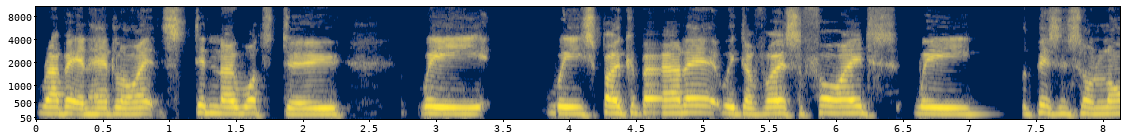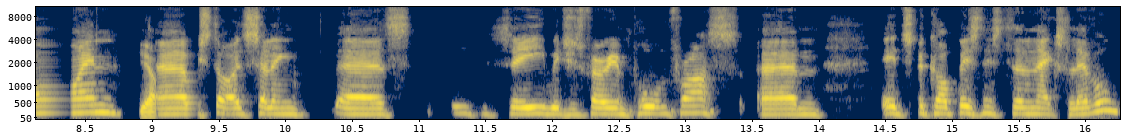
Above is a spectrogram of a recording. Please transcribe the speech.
rabbit in headlights, didn't know what to do. We we spoke about it. We diversified. We the business online. Yeah. Uh, we started selling uh, C, which is very important for us. Um, it took our business to the next level.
